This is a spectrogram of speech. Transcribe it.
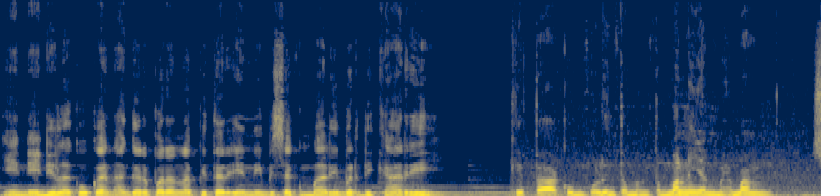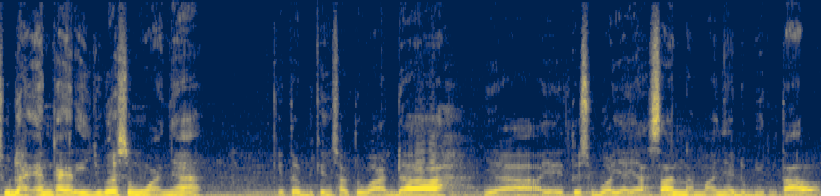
Ini dilakukan agar para napiter ini bisa kembali berdikari. Kita kumpulin teman-teman yang memang sudah NKRI juga semuanya, kita bikin satu wadah ya yaitu sebuah yayasan namanya The Bintal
